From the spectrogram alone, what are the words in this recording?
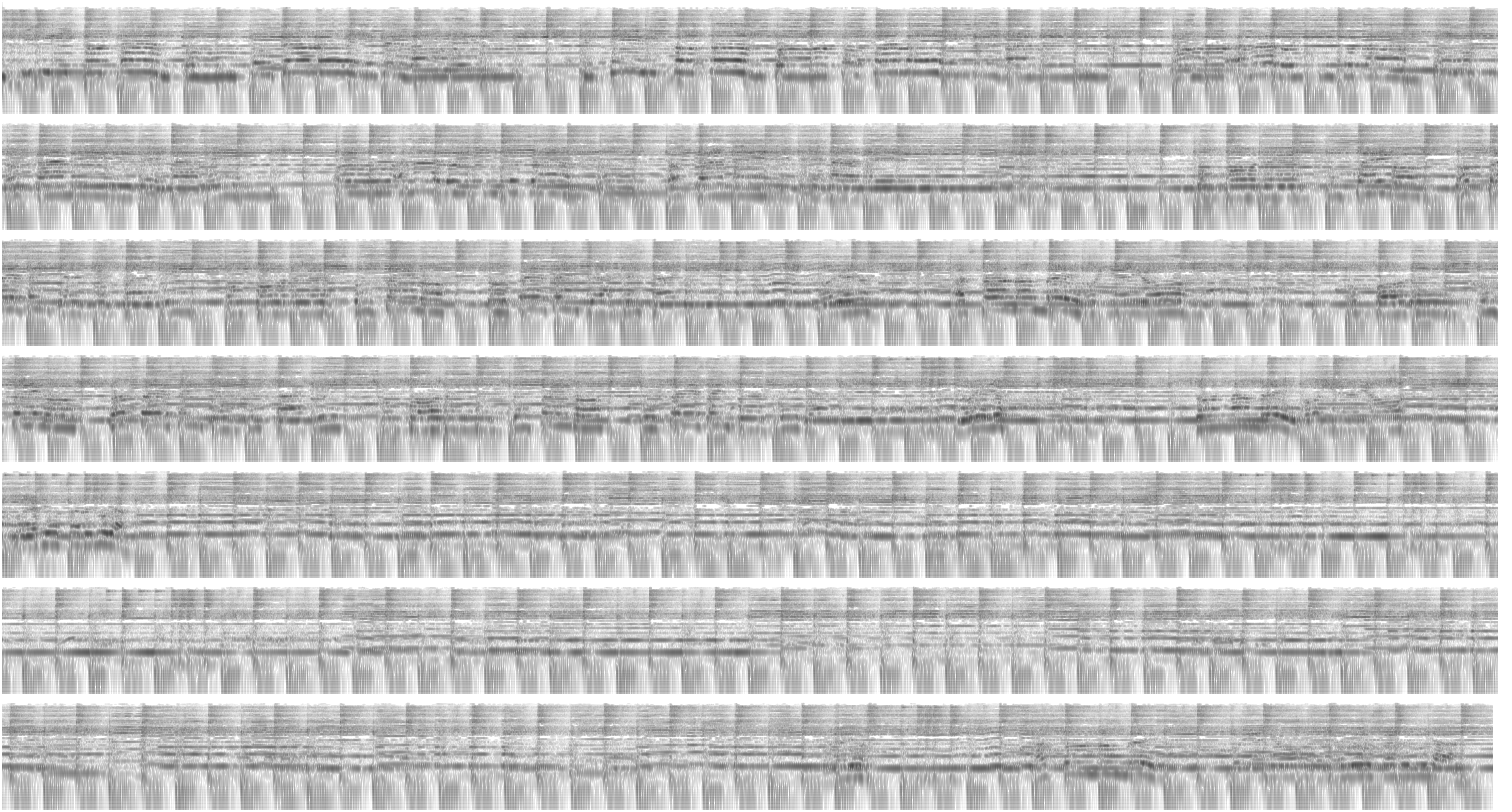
Thank you. fuego, los presentes está aquí, con poder de fuego, los presentes de aquí. Gloria a Dios, con hambre, gloria a Dios, gloria a Dios, aleluya. 阿门，阿门，阿，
